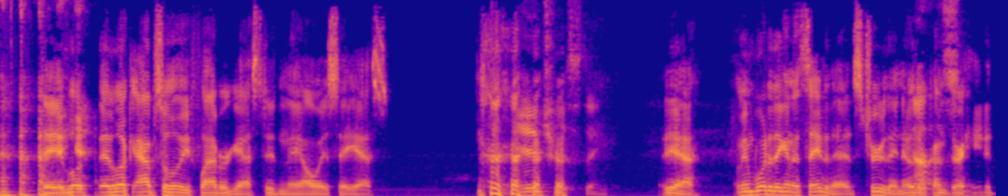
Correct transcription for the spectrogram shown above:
they look they look absolutely flabbergasted, and they always say yes. Interesting. Yeah. I mean, what are they going to say to that? It's true. They know Yes. they're hated.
